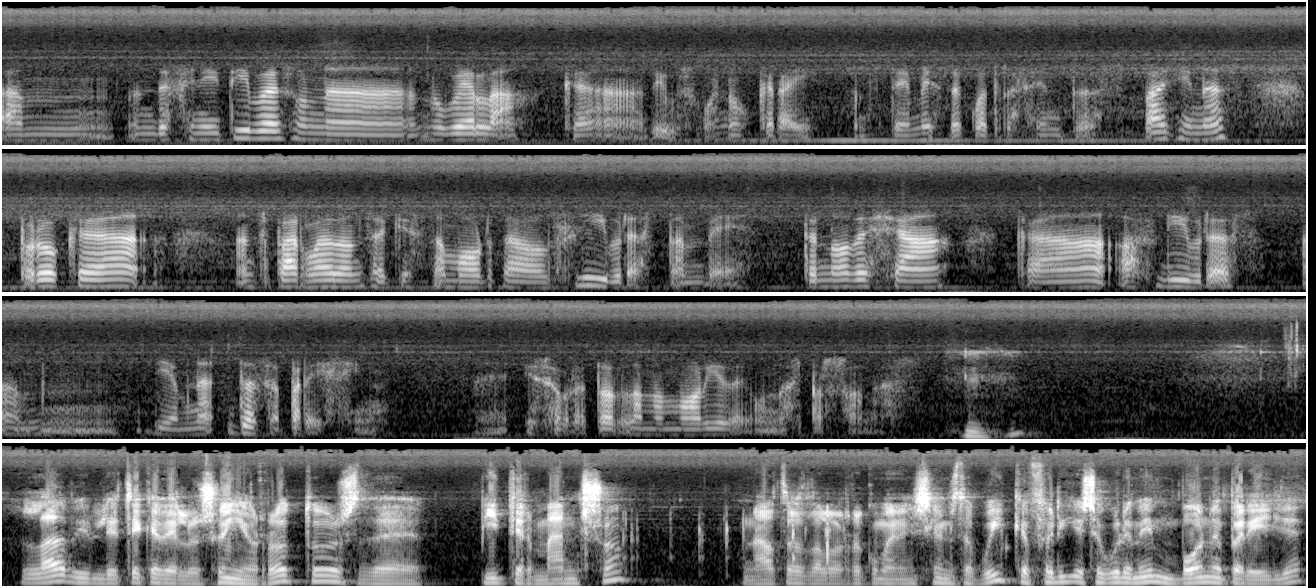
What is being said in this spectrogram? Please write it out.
Um, en definitiva, és una novel·la que dius, bueno, carai, doncs té més de 400 pàgines, però que ens parla doncs, aquest amor dels llibres també, de no deixar que els llibres um, diguem-ne, desapareixin, eh? i sobretot la memòria d'unes persones. Mm -hmm. La Biblioteca de los Sueños Rotos de Peter Manso, una altra de les recomanacions d'avui que faria segurament bona per ella,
